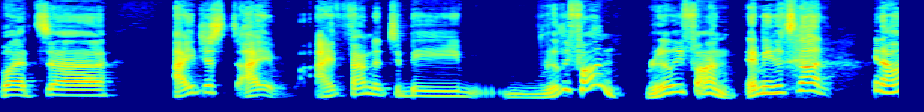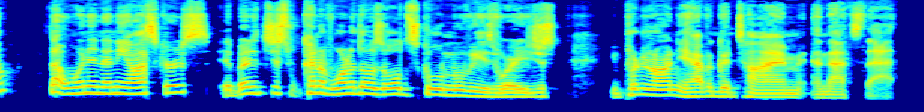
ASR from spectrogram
but uh, I just I I found it to be really fun, really fun. I mean, it's not you know not winning any Oscars, but it's just kind of one of those old school movies where you just you put it on, you have a good time, and that's that.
